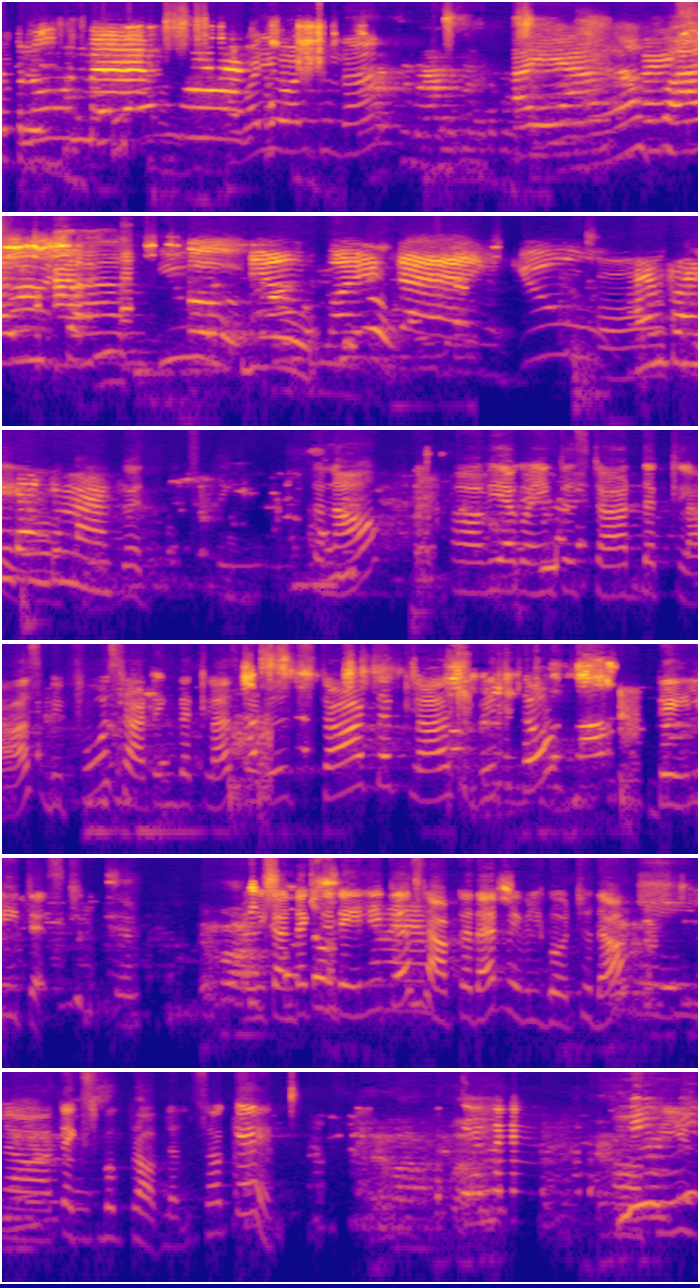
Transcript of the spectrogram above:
afternoon. How are you all children? I am fine. Thank you. I am fine. Thank you. I am fine. Thank you, ma'am. Good. So now uh, we are going to start the class. Before starting the class, we will start the class with the daily test. We will conduct the daily test. After that, we will go to the uh, textbook problems. Okay. Okay.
